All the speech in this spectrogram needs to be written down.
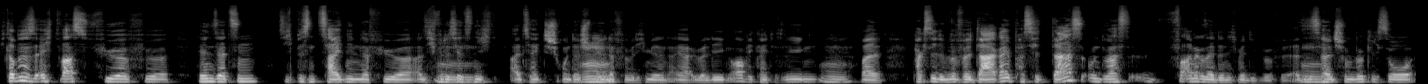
Ich glaube, das ist echt was für, für hinsetzen, sich ein bisschen Zeit nehmen dafür. Also ich würde das Mhm. jetzt nicht allzu hektisch runterspielen, Mhm. dafür würde ich mir dann eher überlegen, oh, wie kann ich das legen? Mhm. Weil packst du die Würfel da rein, passiert das und du hast auf der anderen Seite nicht mehr die Würfel. Also es ist Mhm. halt schon wirklich so,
